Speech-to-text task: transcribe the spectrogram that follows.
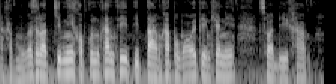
นะครับ ผมก็สำหรับคลิปนี้ขอบคุณทุกท่านที่ติดตามครับ ผมเอาไว้เพียงแค่นี้ สวัสดีครับ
